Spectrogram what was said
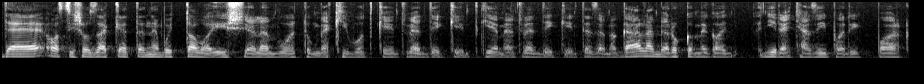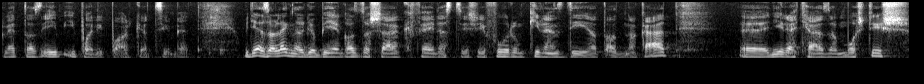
de azt is hozzá kell tennem, hogy tavaly is jelen voltunk meghívottként, vendégként, kiemelt vendégként ezen a gálán, mert akkor meg a Nyíregyházi Ipari Park lett az ipari parkja címet. Ugye ez a legnagyobb ilyen gazdaságfejlesztési fórum, kilenc díjat adnak át, Nyíregyháza most is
